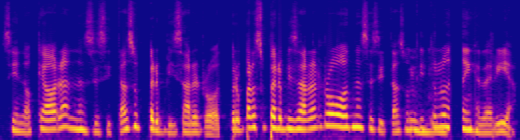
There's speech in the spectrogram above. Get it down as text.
sino que ahora necesitas supervisar el robot, pero para supervisar al robot necesitas un título de ingeniería.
